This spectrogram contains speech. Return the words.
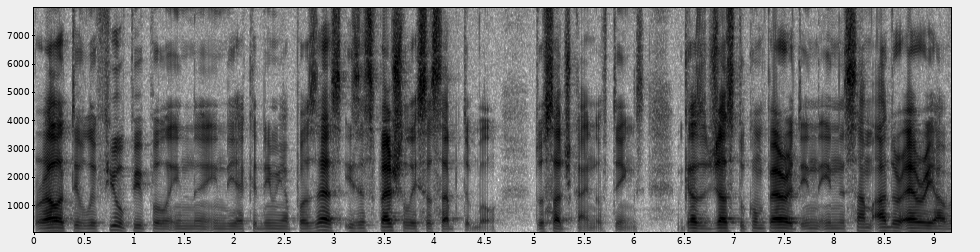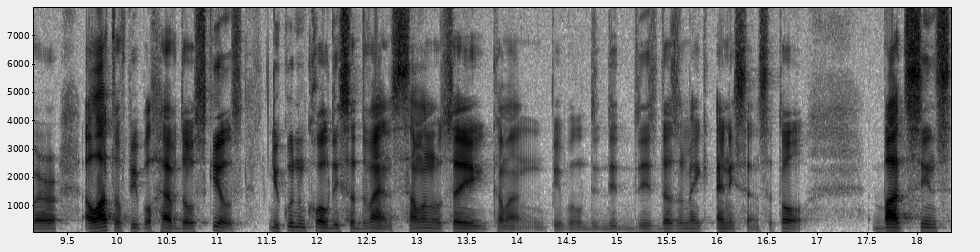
relatively few people in, in the academia possess, is especially susceptible to such kind of things. Because just to compare it in, in some other area where a lot of people have those skills, you couldn't call this advanced. Someone would say, come on, people, this doesn't make any sense at all. But since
